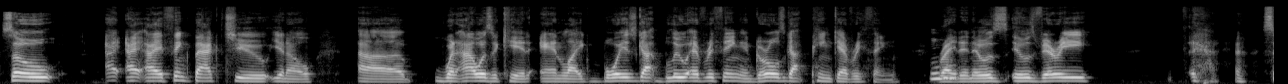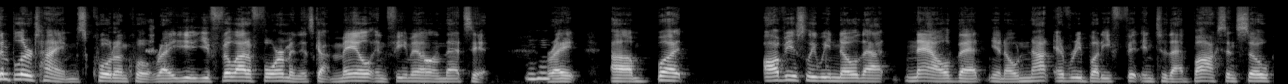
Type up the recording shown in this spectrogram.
So I, I I think back to you know uh when I was a kid and like boys got blue everything and girls got pink everything, right? And it was it was very simpler times, quote unquote, right? You you fill out a form and it's got male and female and that's it, Mhm. right? Um, but obviously we know that now that you know not everybody fit into that box, and so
